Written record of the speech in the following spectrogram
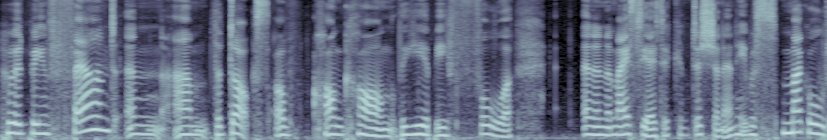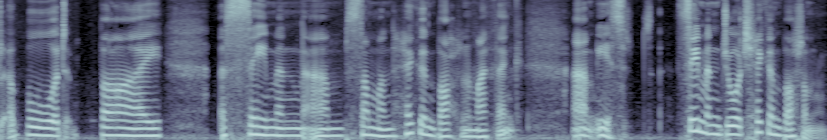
who had been found in um, the docks of Hong Kong the year before in an emaciated condition, and he was smuggled aboard by a seaman, um, someone Higginbottom, I think. Um, yes, Seaman George Higginbottom.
